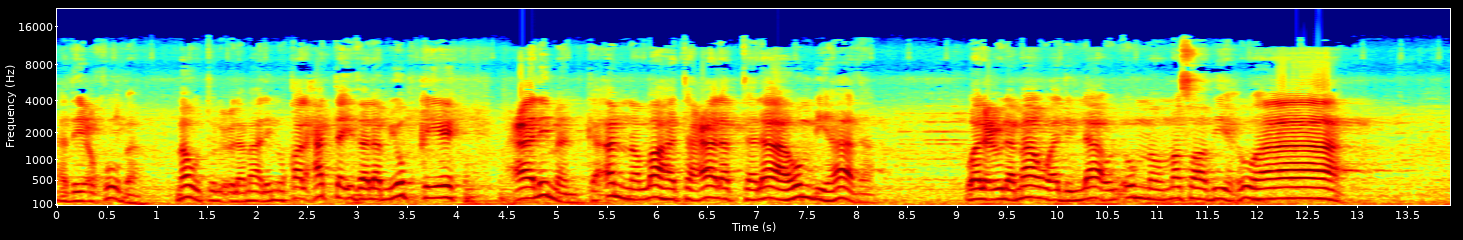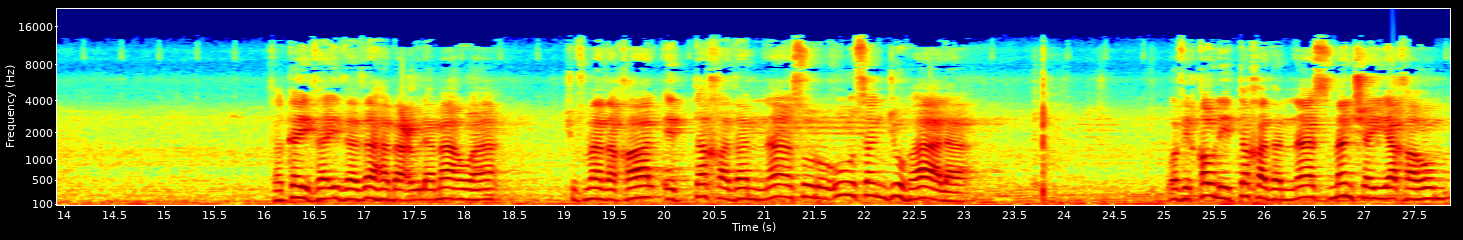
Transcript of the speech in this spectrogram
هذه عقوبة. موت العلماء لأنه قال حتى إذا لم يبقي عالما كأن الله تعالى ابتلاهم بهذا. والعلماء أدلاء الأمة ومصابيحها. فكيف إذا ذهب علماؤها؟ شوف ماذا قال؟ اتخذ الناس رؤوسا جهالا. وفي قوله اتخذ الناس من شيخهم؟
